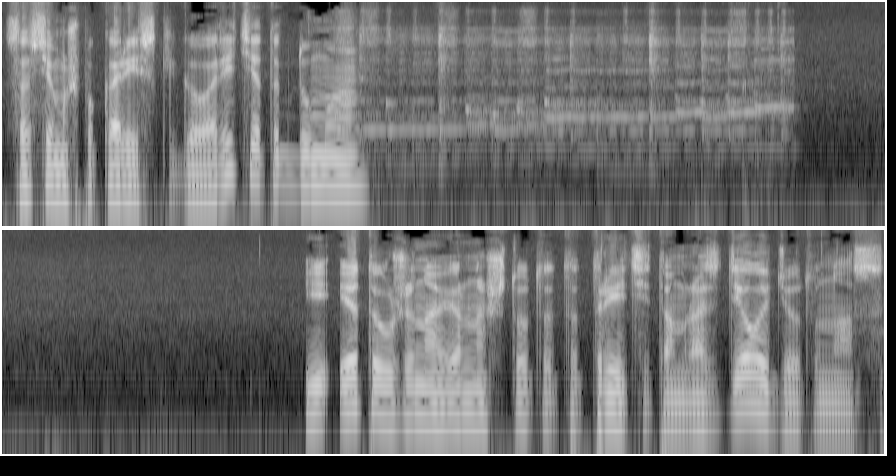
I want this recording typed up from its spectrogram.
совсем уж по-корейски говорить, я так думаю. И это уже, наверное, что-то... Это третий там раздел идет у нас.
